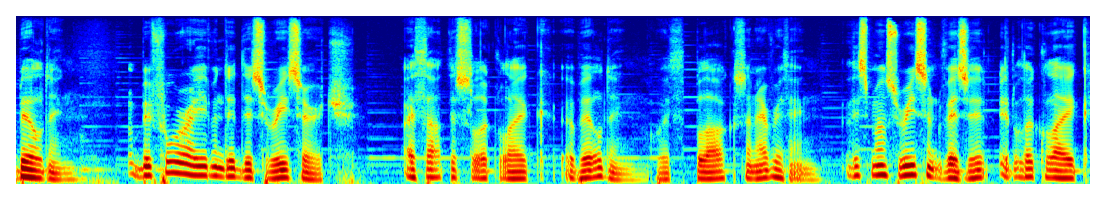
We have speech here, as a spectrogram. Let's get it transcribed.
building. Before I even did this research, I thought this looked like a building with blocks and everything. This most recent visit, it looked like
